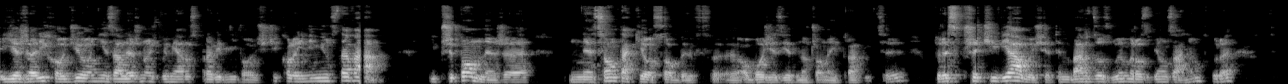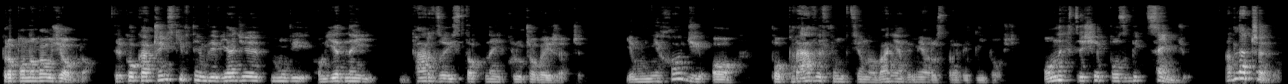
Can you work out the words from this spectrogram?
jeżeli chodzi o niezależność wymiaru sprawiedliwości kolejnymi ustawami. I przypomnę, że są takie osoby w obozie Zjednoczonej Prawicy, które sprzeciwiały się tym bardzo złym rozwiązaniom, które proponował Ziobro. Tylko Kaczyński w tym wywiadzie mówi o jednej bardzo istotnej, kluczowej rzeczy. Jemu nie chodzi o poprawę funkcjonowania wymiaru sprawiedliwości. On chce się pozbyć sędziów. A dlaczego?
